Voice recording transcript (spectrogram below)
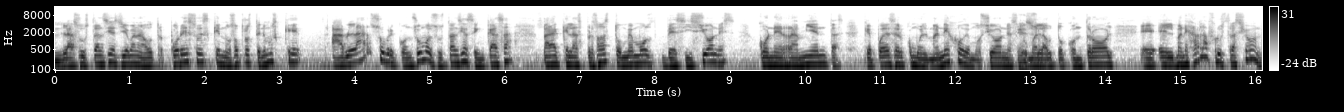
Las sustancias llevan a otra. Por eso es que nosotros tenemos que hablar sobre consumo de sustancias en casa para que las personas tomemos decisiones con herramientas que puede ser como el manejo de emociones, como el autocontrol, eh, el manejar la frustración.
